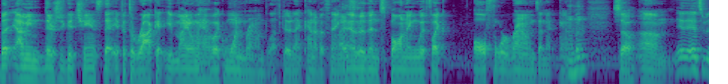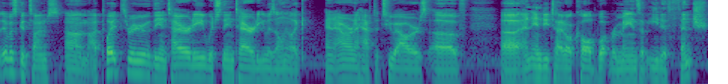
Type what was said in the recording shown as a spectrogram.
but I mean, there's a good chance that if it's a rocket, it might only have like one round left, and that kind of a thing. I see. Other than spawning with like all four rounds and that kind of thing. So um, it, it's it was good times. Um, I played through the entirety, which the entirety was only like an hour and a half to two hours of uh, an indie title called "What Remains of Edith Finch."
